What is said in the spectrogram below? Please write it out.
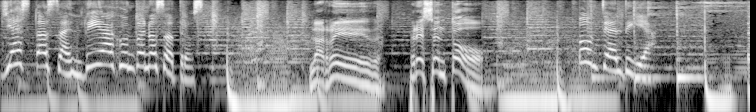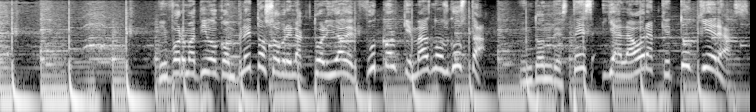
ya estás al día junto a nosotros. La red presentó Ponte al día. Informativo completo sobre la actualidad del fútbol que más nos gusta, en donde estés y a la hora que tú quieras.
